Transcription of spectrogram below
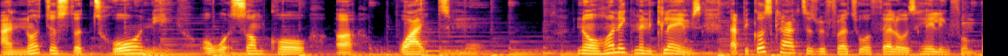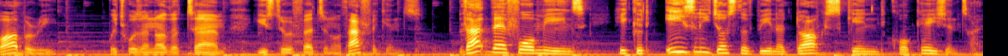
and not just a tawny or what some call a white Moor. No, Honigmann claims that because characters refer to Othello as hailing from Barbary, which was another term used to refer to North Africans, that therefore means he could easily just have been a dark skinned Caucasian type.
